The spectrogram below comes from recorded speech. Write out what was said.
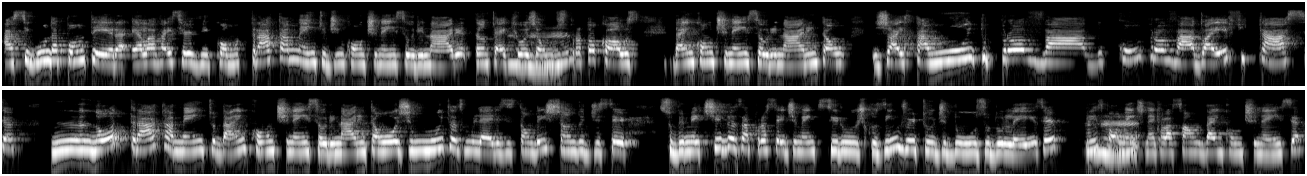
A segunda ponteira, ela vai servir como tratamento de incontinência urinária, tanto é que uhum. hoje é um dos uhum. protocolos da incontinência urinária, então já está muito provado, comprovado a eficácia no tratamento da incontinência urinária. Então, hoje, muitas mulheres estão deixando de ser submetidas a procedimentos cirúrgicos em virtude do uso do laser, principalmente, uhum. né, que elas falam da incontinência.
